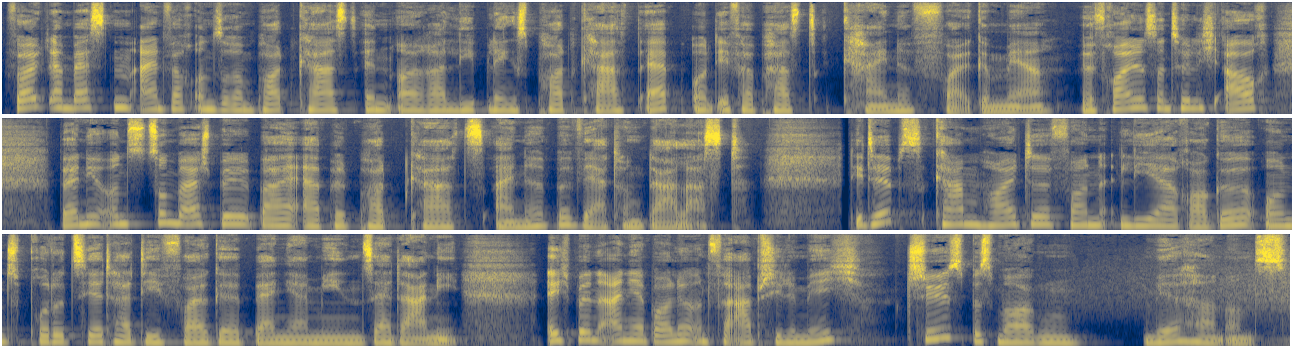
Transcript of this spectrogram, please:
Folgt am besten einfach unserem Podcast in eurer Lieblings-Podcast-App und ihr verpasst keine Folge mehr. Wir freuen uns natürlich auch, wenn ihr uns zum Beispiel bei Apple Podcasts eine Bewertung dalasst. Die Tipps kamen heute von Lia Rogge und produziert hat die Folge Benjamin Zerdani. Ich bin Anja Bolle und verabschiede mich. Tschüss, bis morgen. Wir hören uns.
